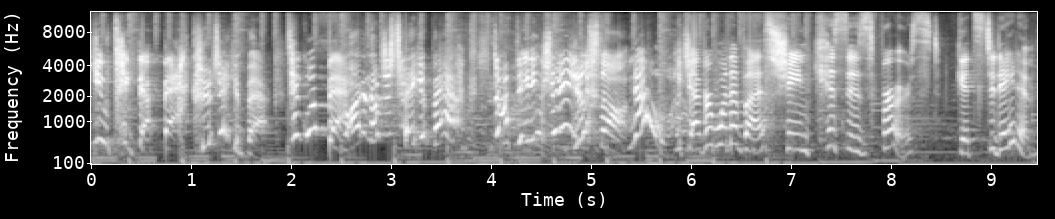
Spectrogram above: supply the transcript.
You take that back. You take it back. Take what back? I don't know, just take it back. Stop dating Shane! You stop. No! Whichever one of us Shane kisses first gets to date him.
